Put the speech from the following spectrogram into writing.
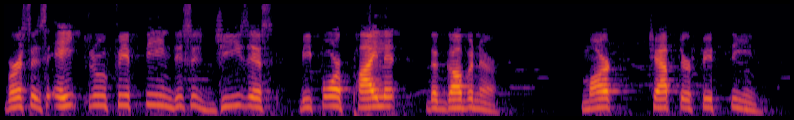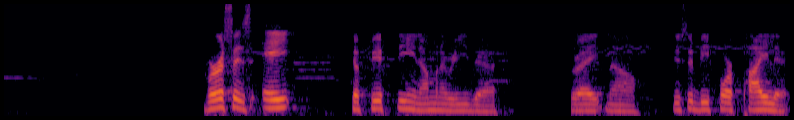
Verses 8 through 15, this is Jesus before Pilate the governor. Mark chapter 15. Verses 8 to 15. I'm going to read that right now. This would be for Pilate.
